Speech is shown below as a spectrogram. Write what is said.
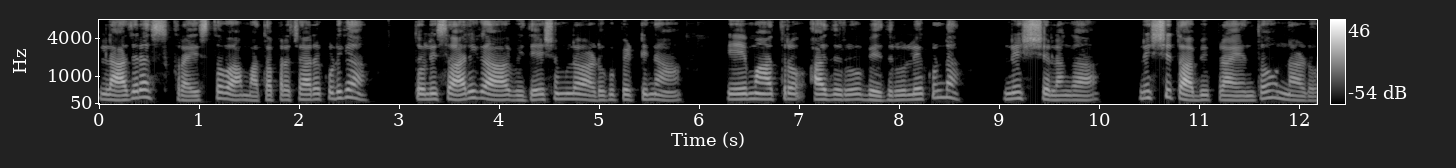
లాజరస్ క్రైస్తవ మత ప్రచారకుడిగా తొలిసారిగా విదేశంలో అడుగుపెట్టిన ఏమాత్రం అదురు బెదురు లేకుండా నిశ్చలంగా నిశ్చితాభిప్రాయంతో ఉన్నాడు.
